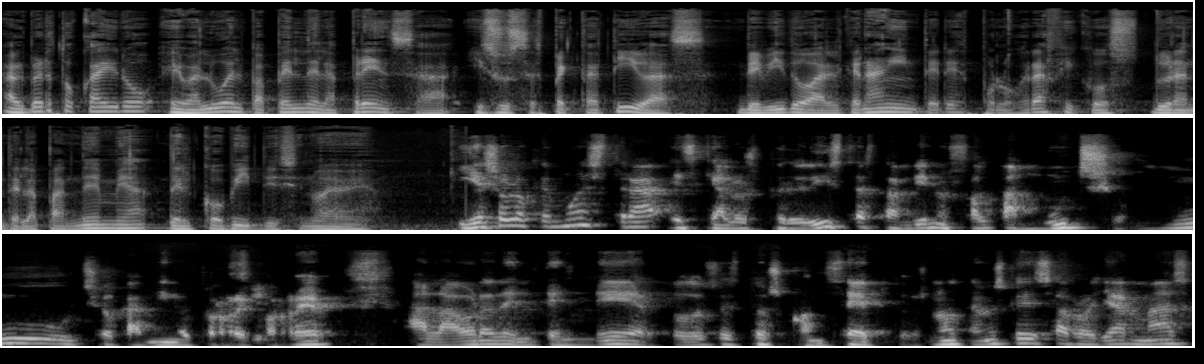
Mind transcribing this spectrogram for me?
Alberto Cairo evalúa el papel de la prensa y sus expectativas debido al gran interés por los gráficos durante la pandemia del COVID-19. Y eso lo que muestra es que a los periodistas también nos falta mucho, mucho camino por recorrer a la hora de entender todos estos conceptos. ¿no? Tenemos que desarrollar más.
